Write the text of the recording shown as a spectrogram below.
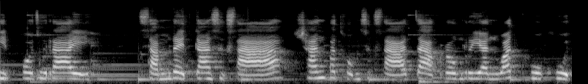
นิทโพธุไรสำเร็จการศึกษา ชั้นประถมศึกษาจากโรงเรียนวัดครูขุด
